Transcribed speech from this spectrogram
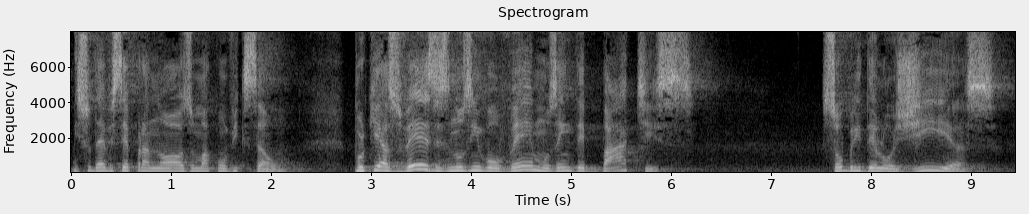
Isso deve ser para nós uma convicção, porque às vezes nos envolvemos em debates sobre ideologias,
